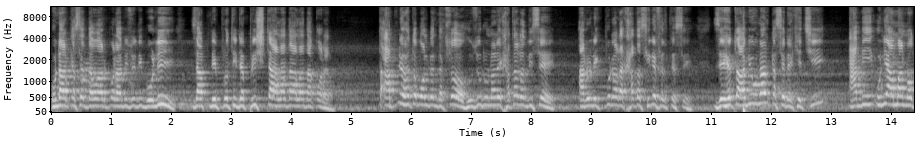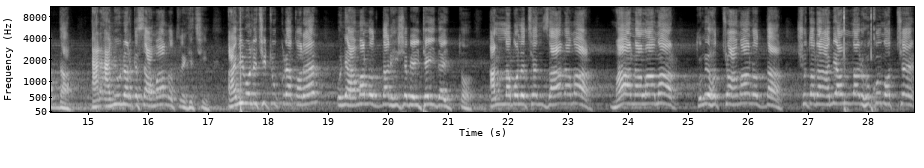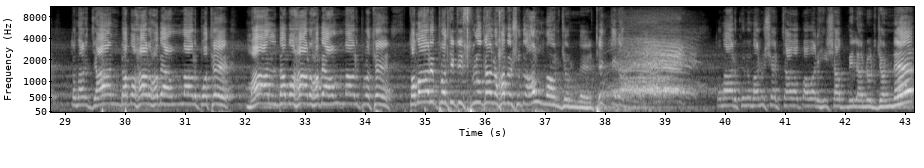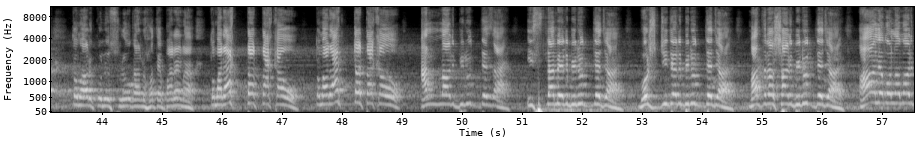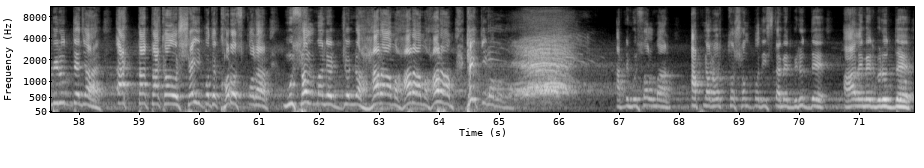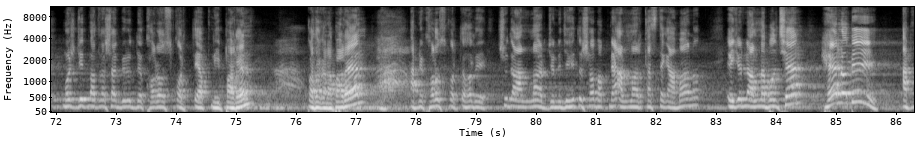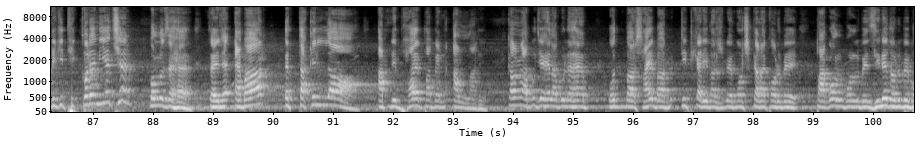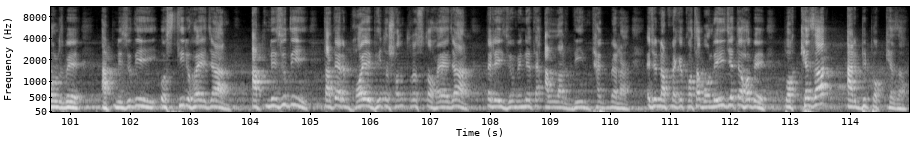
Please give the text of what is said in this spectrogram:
ওনার কাছে দেওয়ার পর আমি যদি বলি যে আপনি প্রতিটা পৃষ্ঠা আলাদা আলাদা করেন, তা আপনি হয়তো বলবেন, দেখছ, হুজুর উনারে খাতাটা দিছে আর উনি পুরাটা খাতা ছিঁড়ে ফেলতেছে। যেহেতু আমি ওনার কাছে রেখেছি, আমি, উনি আমানতদার আর আমি ওনার কাছে আমানত রেখেছি। আমি বলেছি, টুকরা করেন, উনি আমানতদার হিসেবে এইটাই দায়িত্ব। আল্লাহ বলেছেন, জান আমার, মান আল আমার, তুমি হচ্ছে আমানতদার। সুতরাং আমি আল্লাহর হুকুম হচ্ছে তোমার যান ব্যবহার হবে আল্লাহর পথে, মাল ব্যবহার হবে আল্লাহর পথে, তোমার প্রতিটি স্লোগান হবে শুধু আল্লাহর জন্যে, ঠিক কিনা তোমার কোনো মানুষের চাওয়া পাওয়ার হিসাব মিলানোর জন্যে তোমার কোনো স্লোগান হতে পারে না। তোমার একটা টাকাও, তোমার একটা টাকাও আল্লাহর বিরুদ্ধে যায়, ইসলামের বিরুদ্ধে যায়, মসজিদের বিরুদ্ধে যায় মাদ্রাসার বিরুদ্ধে যায় আলে বলামার বিরুদ্ধে যায়, একটা টাকাও সেই পথে খরচ করার মুসলমানের জন্য হারাম হারাম হারাম, ঠিক বলো? আপনি মুসলমান, আপনার অর্থ সম্পদ ইসলামের বিরুদ্ধে, আলেমের বিরুদ্ধে, মসজিদ মাদ্রাসার বিরুদ্ধে খরচ করতে আপনি পারেন? কথা কেনা, পারেন? আপনি খরচ করতে হবে শুধু আল্লাহর জন্য, যেহেতু সব আপনি আল্লাহর কাছ থেকে আমানত, এই জন্য আল্লাহ বলছেন হে নবী, আপনি কি ঠিক করে নিয়েছেন? বলল যে হ্যাঁ। তাইলে এবার তাকিল্লা আপনি ভয় পাবেন আল্লাহরে। কারণ আবু জেহেল আবুল আহেব ওদবা সাহেবা টিটকারি বাসবে, মস্কারা করবে, পাগল বলবে, জিনে ধরবে বলবে। আপনি যদি অস্থির হয়ে যান, আপনি যদি তাদের ভয়ে ভীত সন্ত্রস্ত হয়ে যান তাহলে এই জমিনেতে আল্লাহর দিন থাকবে না। এজন্য আপনাকে কথা বলেই যেতে হবে। পক্ষে যাক আর বিপক্ষে যাক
